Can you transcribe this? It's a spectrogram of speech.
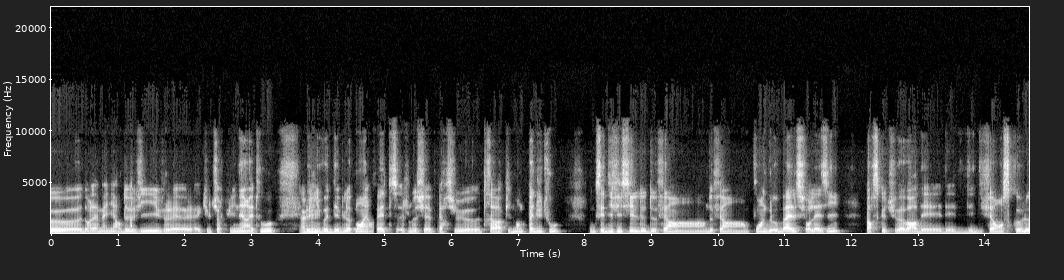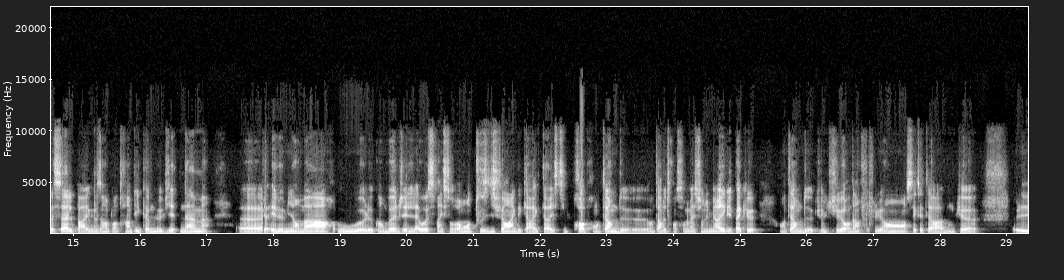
euh, dans la manière de vivre, la, culture culinaire et tout, le niveau de développement. Et en fait, je me suis aperçu très rapidement que pas du tout. Donc c'est difficile de, de, faire un, de faire un point global sur l'Asie parce que tu vas avoir des, des, des différences colossales, par exemple, entre un pays comme le Vietnam euh, et le Myanmar ou euh, le Cambodge et le Laos. Enfin, ils sont vraiment tous différents avec des caractéristiques propres en termes de, en termes de transformation numérique, mais pas que, en termes de culture, d'influence, etc. Donc, euh,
